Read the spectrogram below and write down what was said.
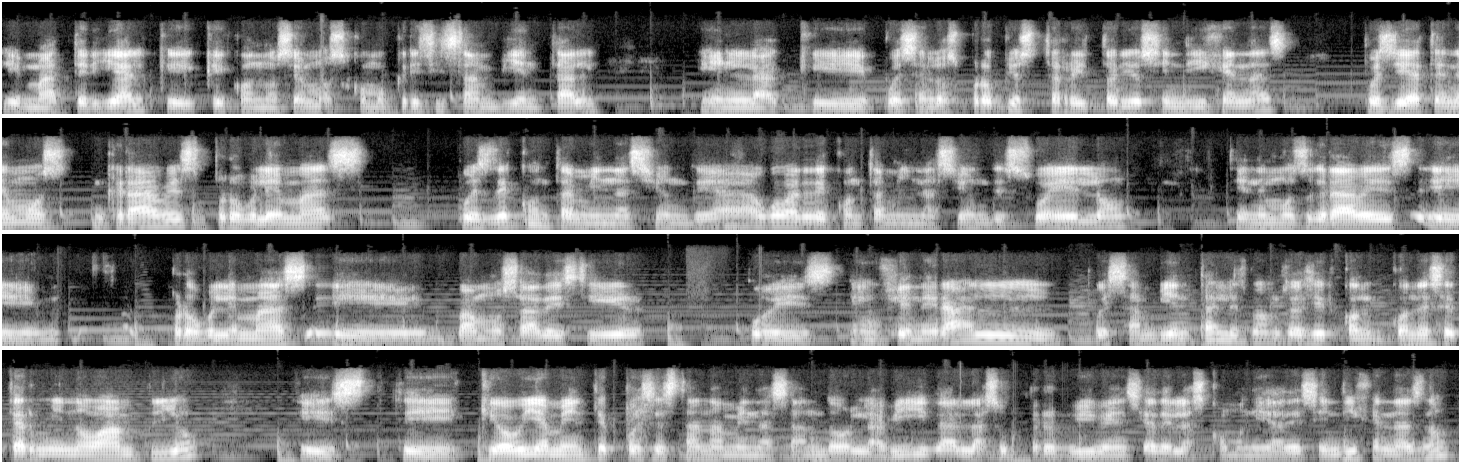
eh, material que, que, conocemos como crisis ambiental, en la que pues en los propios territorios indígenas pues ya tenemos graves problemas pues de contaminación de agua, de contaminación de suelo, tenemos graves eh, problemas, eh, vamos a decir, pues en general, pues ambientales, vamos a decir, con, con, ese término amplio, este, que obviamente pues están amenazando la vida, la supervivencia de las comunidades indígenas, ¿no?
